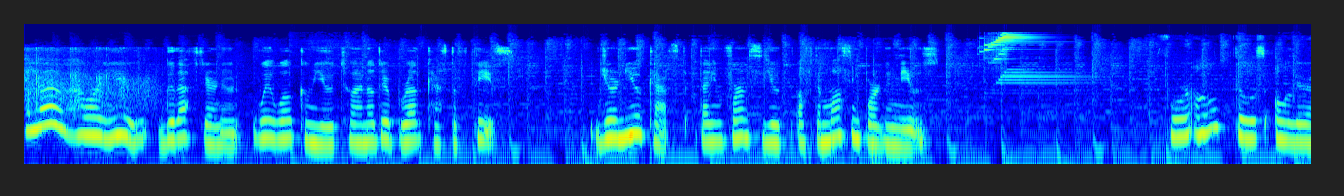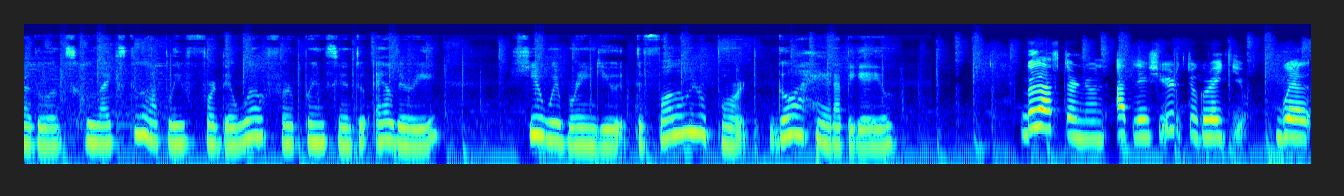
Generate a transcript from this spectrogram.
Hello, how are you? Good afternoon. We welcome you to another broadcast of this, your newscast that informs you of the most important news. For all those older adults who likes to uplift for the welfare pension to elderly, here we bring you the following report. Go ahead, Abigail. Good afternoon, a pleasure to greet you. Well,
